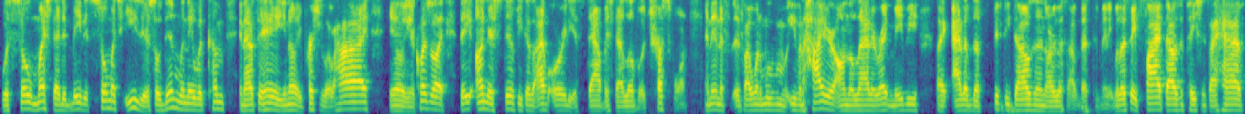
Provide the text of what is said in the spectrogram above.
was so much that it made it so much easier. So then when they would come and I would say, hey, you know, your pressure's a little high, you know, your cholesterol, like they understood because I've already established that level of trust for them. And then if, if I want to move them even higher on the ladder, right, maybe like out of the 50,000 or less, uh, that's too many, but let's say 5,000 patients I have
